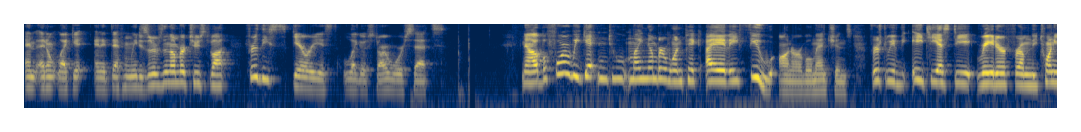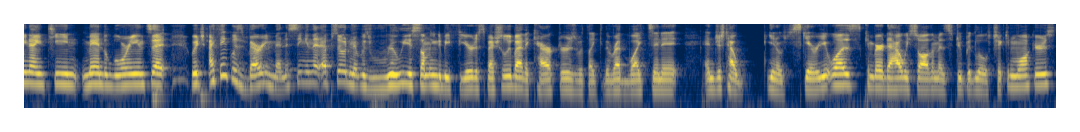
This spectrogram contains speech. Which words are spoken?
and I don't like it, and it definitely deserves the number two spot for the scariest Lego Star Wars sets. Now, before we get into my number one pick, I have a few honorable mentions. First, we have the AT-ST Raider from the 2019 Mandalorian set, which I think was very menacing in that episode, and it was really something to be feared, especially by the characters with like the red lights in it, and just how you know scary it was compared to how we saw them as stupid little chicken walkers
